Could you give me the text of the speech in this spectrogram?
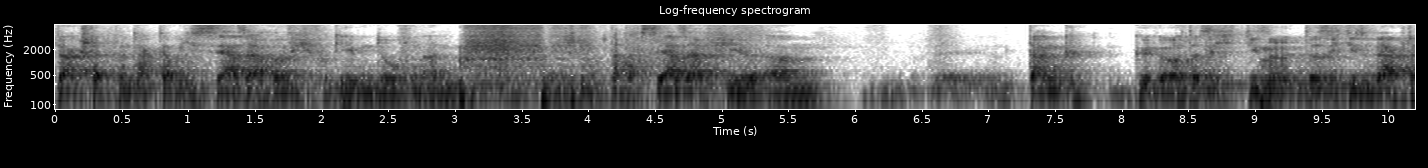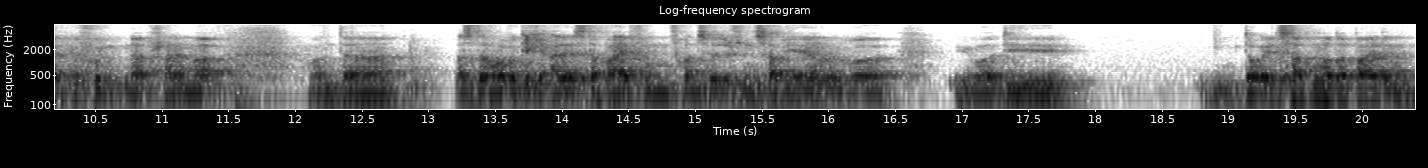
Werkstattkontakt habe ich sehr, sehr häufig vergeben dürfen an Menschen. habe da auch sehr, sehr viel ähm, Dank gehört, dass ich diese, ja. dass ich diese Werkstatt gefunden habe scheinbar. Und äh, Also da war wirklich alles dabei, vom französischen Savien über, über die Deutz hatten wir dabei, den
